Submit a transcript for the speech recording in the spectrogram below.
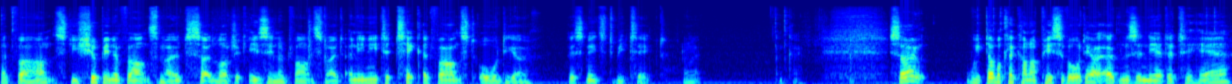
Advanced. You should be in advanced mode, so Logic is in advanced mode, and you need to tick advanced audio. This needs to be ticked, right? Okay. So we double click on our piece of audio, it opens in the editor here,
